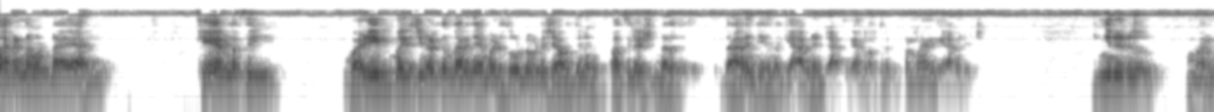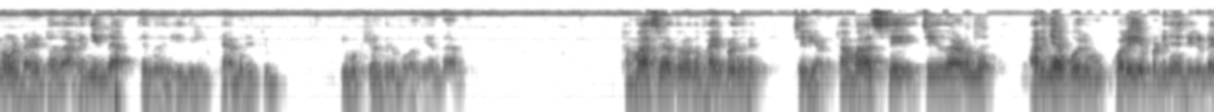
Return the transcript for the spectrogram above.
മരണം ഉണ്ടായാൽ കേരളത്തിൽ വഴിയിൽ മരിച്ചു കിടക്കുന്ന അറിഞ്ഞാൽ എടുത്തുകൊണ്ട് പോയിട്ട് ശവത്തിന് പത്ത് ലക്ഷം ദാനം ചെയ്യുന്ന ക്യാബിനറ്റാണ് കേരളത്തിൽ പിണറായി ക്യാബിനറ്റ്. ഇങ്ങനൊരു മരണം ഉണ്ടായിട്ട് അത് അറിഞ്ഞില്ല എന്ന രീതിയിൽ ക്യാബിനറ്റും ഈ മുഖ്യമന്ത്രി പോകുന്ന എന്താ അർത്ഥം? ഹമാസിനെ അത്ര ഒന്നും ഭയപ്പെടുന്നില്ല ശരിയാണ്. ഹമാസ് ചെയ്തതാണെന്ന് അറിഞ്ഞാൽ പോലും കൊല ചെയ്യപ്പെട്ട് ഞാൻ ചെയ്യട്ടെ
